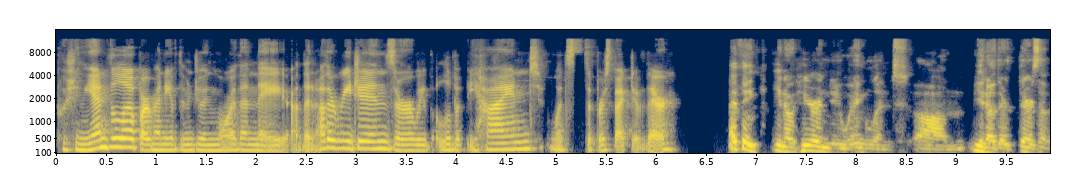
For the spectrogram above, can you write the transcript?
pushing the envelope? Are many of them doing more than they than other regions, or are we a little bit behind? What's the perspective there? I think you know here in New England, um, you know there, there's a,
